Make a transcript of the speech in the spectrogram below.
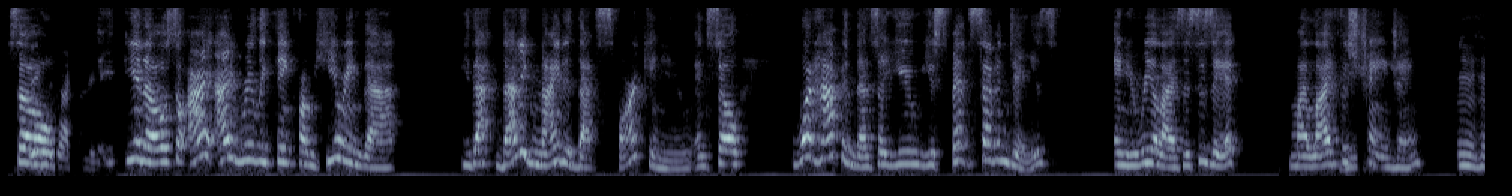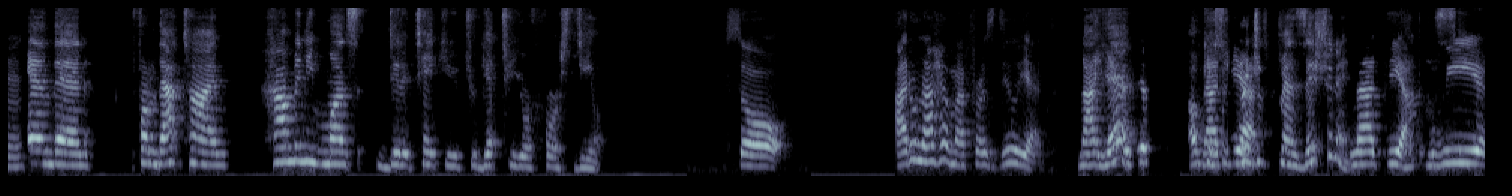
So, exactly. you know, so I, I really think from hearing that, that that ignited that spark in you. And so, what happened then? So you you spent seven days, and you realize this is it. My life mm-hmm. is changing. Mm-hmm. And then from that time, how many months did it take you to get to your first deal? So I do not have my first deal yet. Not yet. Just, okay, not so yet. you're just transitioning. Not yet. We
